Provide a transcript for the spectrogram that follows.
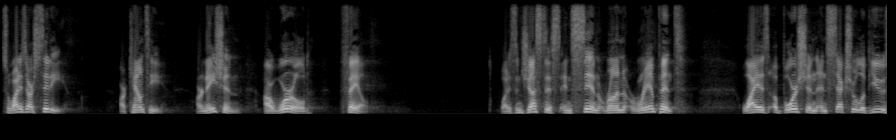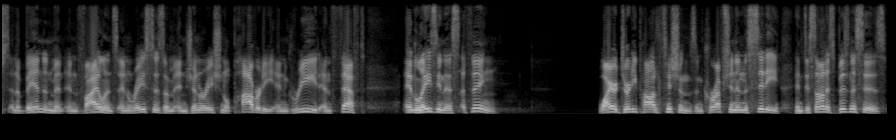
So, why does our city, our county, our nation, our world fail? Why does injustice and sin run rampant? Why is abortion and sexual abuse and abandonment and violence and racism and generational poverty and greed and theft and laziness a thing? Why are dirty politicians and corruption in the city and dishonest businesses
